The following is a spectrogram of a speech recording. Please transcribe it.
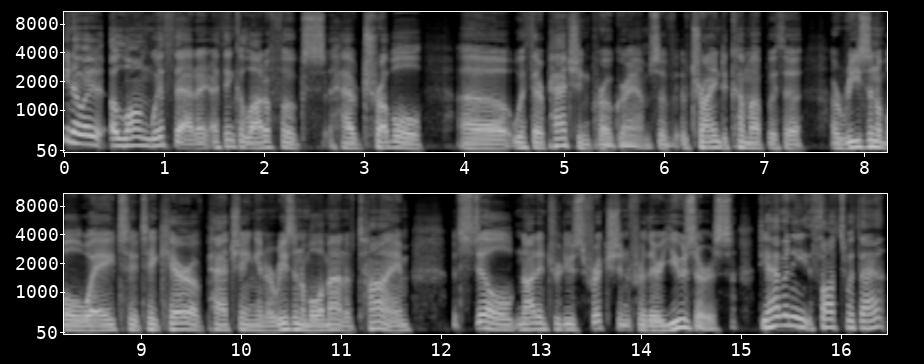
you know, along with that, I, think a lot of folks have trouble uh, with their patching programs of, of, trying to come up with a, a reasonable way to take care of patching in a reasonable amount of time, but still not introduce friction for their users. Do you have any thoughts with that?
